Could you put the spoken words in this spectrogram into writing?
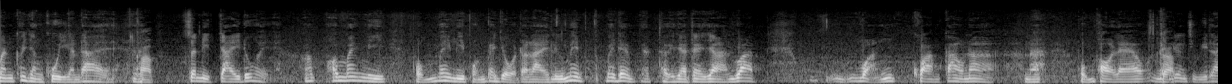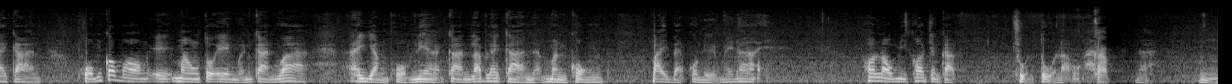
มันก็ยังคุยกันได้ครับ สนิทใจด้วยเพราะเพราะไม่มีผมไม่มีผลประโยชน์อะไร หรือไม่ไม่ได้ทะเยอทะยานว่าหวังความก้าวหน้านะผมพอแล้วในครับเรื่องชีวิตรายการ ผมก็มองเองมองตัวเองเหมือนกันว่าไอ้อย่างผมเนี่ยการรับรายการเนี่ยมันคงไปแบบคนอื่นไม่ได้ เพราะเรามีข้อจำกัดส่วนตัวเราครับนะอืม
